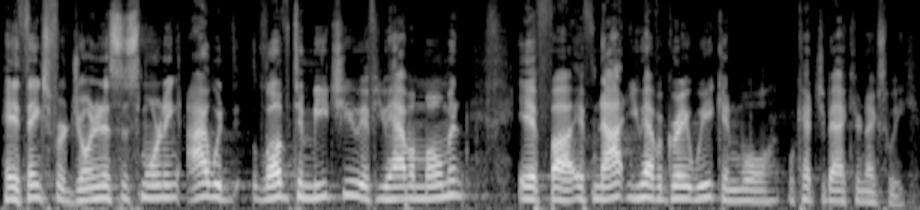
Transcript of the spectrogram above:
Hey, thanks for joining us this morning. I would love to meet you if you have a moment. If, uh, if not, you have a great week, and we'll, we'll catch you back here next week.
